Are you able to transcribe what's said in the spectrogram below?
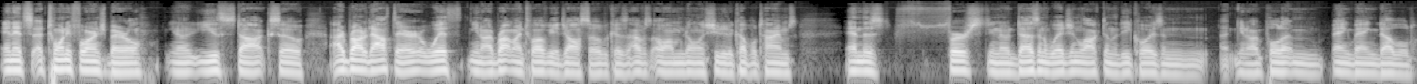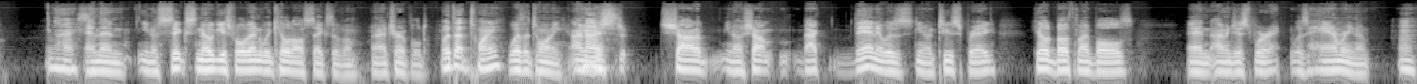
and it's a twenty four inch barrel, you know, youth stock. So I brought it out there with, you know, I brought my twelve gauge also because I was, oh, I'm gonna only shoot it a couple times, and this first, you know, dozen widgeon locked in the decoys, and you know, I pulled it and bang bang doubled. Nice. And then, you know, six snow geese rolled in. We killed all six of them, and I tripled With that 20. with a 20. I mean, Nice. just shot a, you know, shot back then it was, you know, two sprig, killed both my bulls, and I mean, just were, was hammering them. Mm.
